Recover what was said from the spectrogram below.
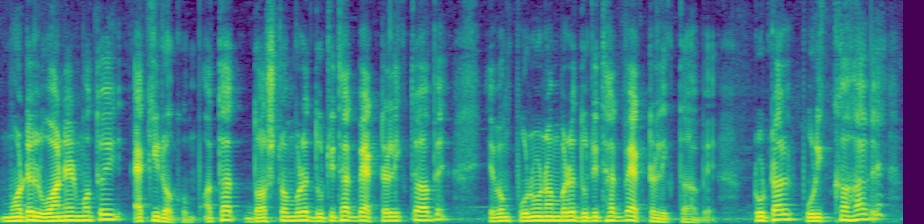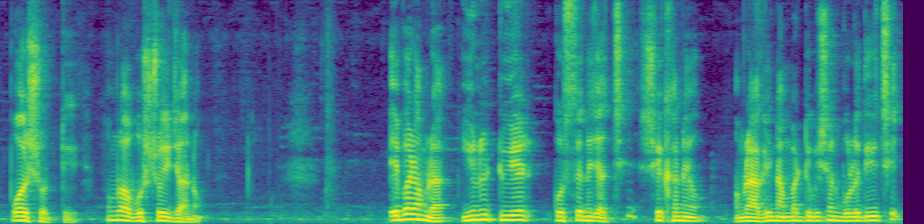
মডেল ওয়ানের মতোই একই রকম, অর্থাৎ দশ নম্বরের দুটি থাকবে, একটা লিখতে হবে এবং পনেরো নম্বরের দুটি থাকবে, একটা লিখতে হবে। টোটাল পরীক্ষা হবে পঁয়ষট্টি। তোমরা অবশ্যই জানো। এবার আমরা ইউনিট টু এর কোশ্চেনে যাচ্ছি। সেখানেও আমরা আগেই নাম্বার ডিভিশন বলে দিয়েছি।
